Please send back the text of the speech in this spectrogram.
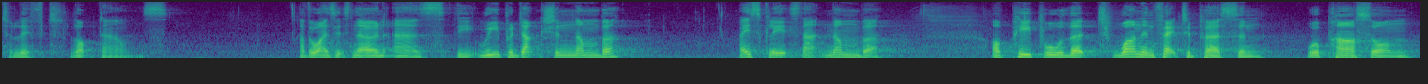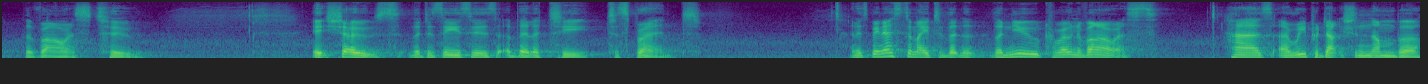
to lift lockdowns. Otherwise, it's known as the reproduction number Basically, it's that number of people that one infected person will pass on the virus to. It shows the disease's ability to spread. And it's been estimated that the new coronavirus has a reproduction number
